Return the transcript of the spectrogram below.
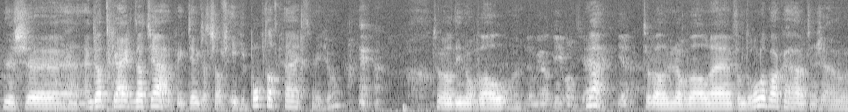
Dus, eh, en dat krijgt dat, ja, ik denk dat zelfs Iggy Pop dat krijgt, weet je wel. Terwijl die nog wel, Noem je ook iemand? Ja. Ja. ja. terwijl hij nog wel eh, van drollenbakken houdt en zo.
